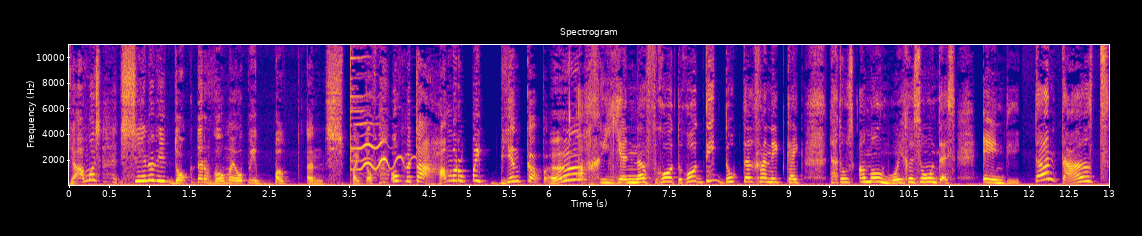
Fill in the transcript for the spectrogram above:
Ja, mos, sê nou die dokter wil my op die bout inspuit of of met 'n hamer op my beenkap, hè? Ag, jene vrot, rot, die dokter gaan net kyk dat ons almal mooi gesond is en die tandarts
